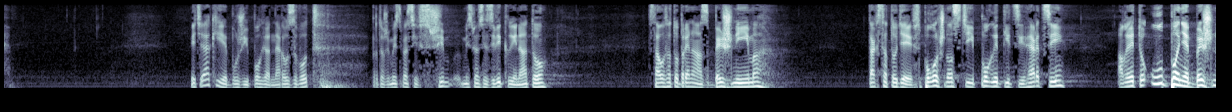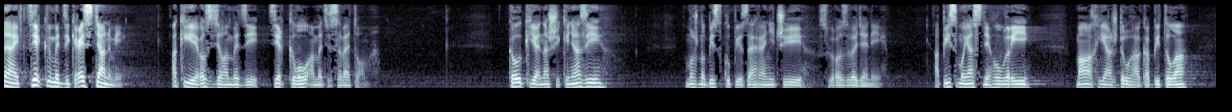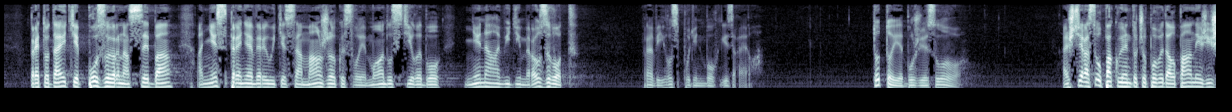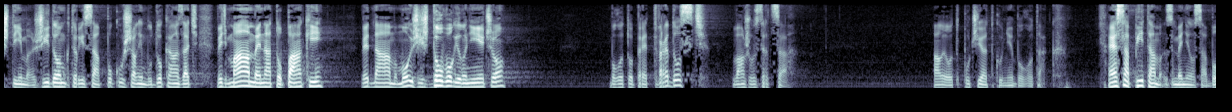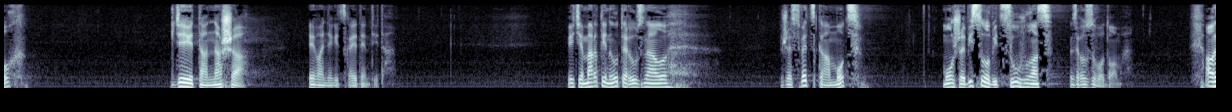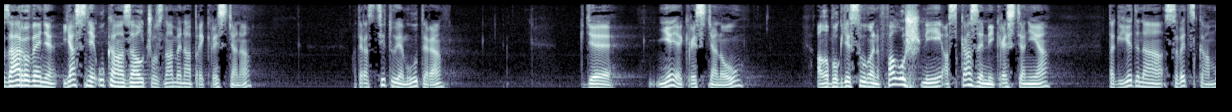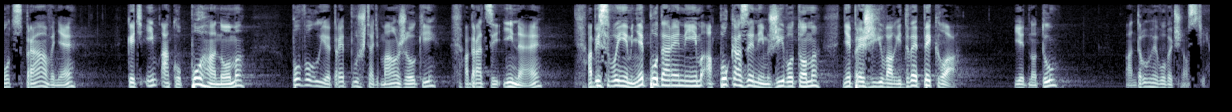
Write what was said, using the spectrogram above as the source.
Viete, aký je Boží pohľad na rozvod? Pretože my sme si, všim, my sme si zvykli na to, stalo sa to pre nás bežným, tak sa to deje v spoločnosti, politici, herci, ale je to úplne bežné aj v cirkvi medzi kresťanmi. Aký je rozdiel medzi cirkvou a medzi svetom? Koľký aj naši kňazi, možno biskupy v zahraničí sú rozvedení. A písmo jasne hovorí, Malachiaš 2. kapitola, preto dajte pozor na seba a nespreneverujte sa manželke svojej mladosti, lebo nenávidím rozvod, pravý hospodin Boh Izraela. Toto je Božie slovo. A ešte raz opakujem to, čo povedal pán Ježiš tým Židom, ktorí sa pokúšali mu dokázať, veď máme na to páky, veď nám Mojžiš dovolil niečo. Bolo to pre tvrdosť vášho srdca. Ale od počiatku nebolo tak. A ja sa pýtam, zmenil sa Boh? Kde je tá naša evangelická identita? Viete, Martin Luther uznal, že svetská moc môže vysloviť súhlas s rozvodom. Ale zároveň jasne ukázal, čo znamená pre kresťana. A teraz citujem Luthera, kde nie je kresťanov, alebo kde sú len falošní a skazení kresťania, tak jedná svetská moc správne, keď im ako pohanom povoluje prepúšťať manželky a brať si iné, aby svojim nepodareným a pokazeným životom neprežívali dve pekla. Jedno tu a druhé vo väčšnosti.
